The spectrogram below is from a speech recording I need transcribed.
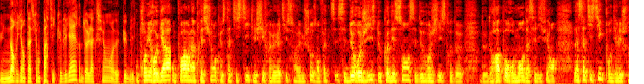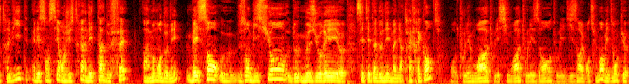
une orientation particulière de l'action euh, publique. Au premier regard, on pourrait avoir l'impression que statistiques et chiffres évaluatifs sont la même chose. En fait, c'est deux registres de connaissances et deux registres de, de, rapports au monde assez différents. La statistique, pour dire les choses très vite, elle est censée enregistrer un état de fait à un moment donné, mais sans euh, ambition de mesurer euh, cet état donné de manière très fréquente, tous les mois, tous les six mois, tous les ans, tous les dix ans éventuellement. Mais disons que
